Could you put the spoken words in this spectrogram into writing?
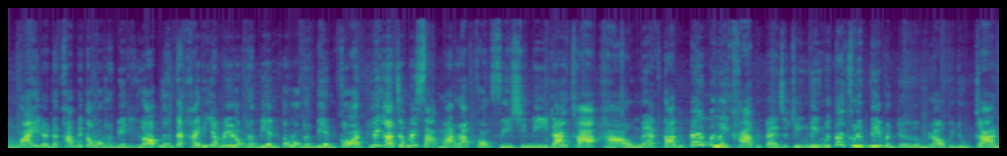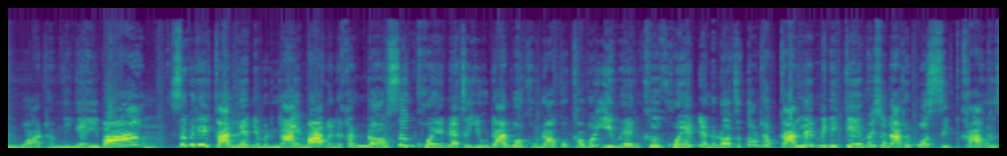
ำใหม่แล้วนะคะ ไม่ต้องลงทะเบียนอีกรอบนึงแต่ใครที่ยังไม่ลงทะเบียนต้องลงทะเบียนก่อน ไม่งั้นจะไม่สามารถรับของฟรีชิ้นนี้ได้ค่ะเขาวแมปตาพี่แป้งมาเลยค่ะ พี่แป้งจะทิ้งลิงก์ไว้ใต้คลิปนี้เหมือนเดิม เราไปดูกันว่าทำยังไงบ้างซึ่งวิธีการเล่นเนี่ยมันง่ายมากเลยนะคะน้องซึ่งเควสเนี่ยจะอยู่ด้านบนของเรากดคำว่าอีเวนต์คือเควสเนี่ยน้องๆจะต้องทำการเล่นมินิเกมให้ชนะทั้งหมด 10 ครั้งหรือ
